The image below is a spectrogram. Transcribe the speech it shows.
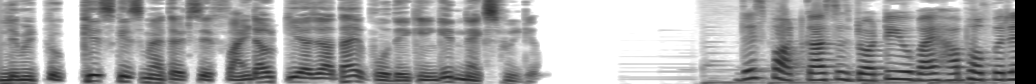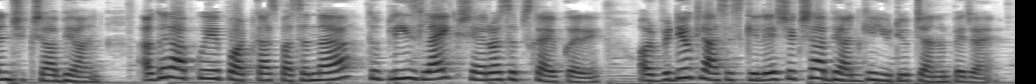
लिमिट को किस किस मेथड से फाइंड आउट किया जाता है, वो देखेंगे next video this podcast is brought you by Hubhopper Shiksha Abhiyan अगर आपको ये पॉडकास्ट पसंद आया तो प्लीज़ लाइक शेयर और सब्सक्राइब करें और वीडियो क्लासेस के लिए शिक्षा अभियान के यूट्यूब चैनल पर जाएँ।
